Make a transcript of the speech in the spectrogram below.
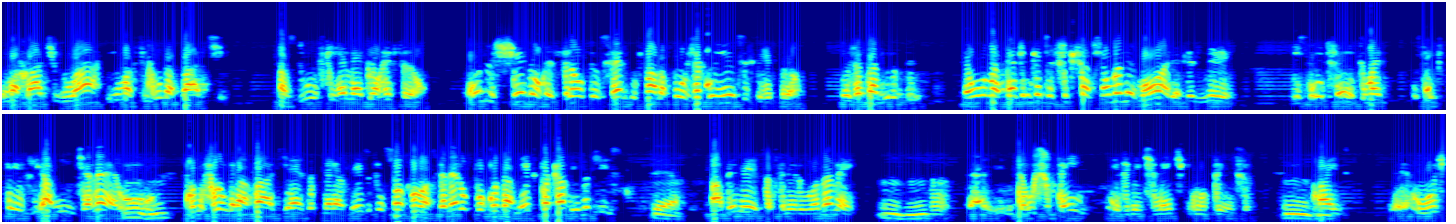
uma parte do A e uma segunda parte. As duas que remetem ao refrão. Quando chega ao refrão, seu cérebro fala, pô, já conheço esse refrão. Eu já tá vindo. É uma técnica de fixação na memória, quer dizer, isso é feito, mas sempre teve a mídia, né? Uhum. quando foram gravar jazz a primeira vez, o pessoal falou, acelera um pouco o andamento para caber no disco. Certo. Ah, beleza, acelerou o andamento. Uhum. É, então isso tem, evidentemente, um peso. Uhum. Mas é, hoje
